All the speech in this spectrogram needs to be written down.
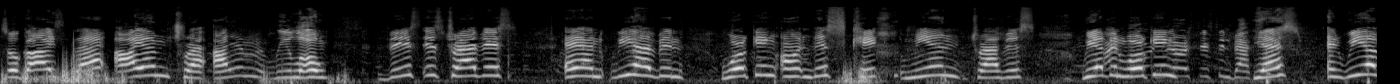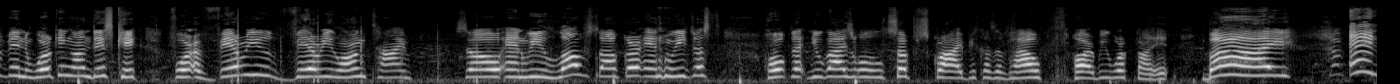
so guys, that I am Tra- I am Lilo. This is Travis, and we have been working on this kick. Me and Travis, we have been working. Our assistant back. Yes, and we have been working on this kick for a very, very long time. So, and we love soccer, and we just hope that you guys will subscribe because of how hard we worked on it. Bye. And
